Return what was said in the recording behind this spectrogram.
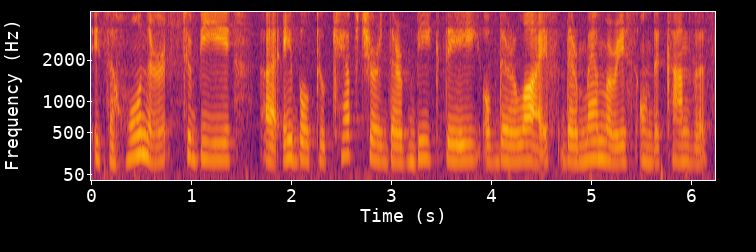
it's a honor to be uh, able to capture their big day of their life, their memories on the canvas.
